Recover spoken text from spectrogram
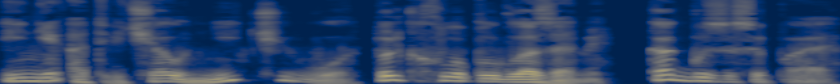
И не отвечал ничего, только хлопал глазами, как бы засыпая.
